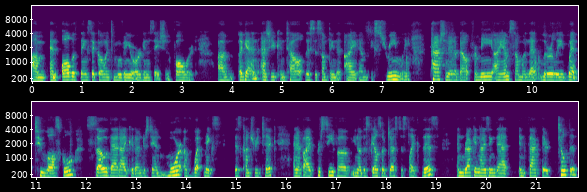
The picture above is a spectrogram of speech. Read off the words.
um, and all the things that go into moving your organization forward. Um, again, as you can tell, this is something that I am extremely passionate about. For me, I am someone that literally went to law school so that I could understand more of what makes this country tick. And if I perceive of, you know, the scales of justice like this and recognizing that in fact they're tilted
